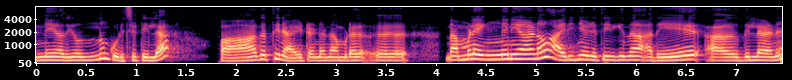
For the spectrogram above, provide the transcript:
എണ്ണയോ അധികം ഒന്നും കുടിച്ചിട്ടില്ല. പാകത്തിനായിട്ടുണ്ട് നമ്മുടെ ഏഹ്, നമ്മളെങ്ങനെയാണോ അരിഞ്ഞെടുത്തിരിക്കുന്ന അതേ ഇതിലാണ്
